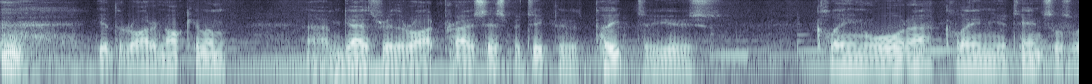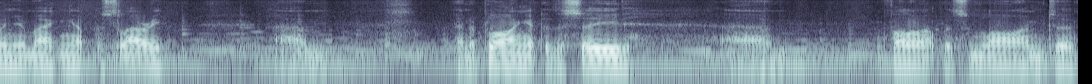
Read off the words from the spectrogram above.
get the right inoculum, um, go through the right process, particularly with peat, to use clean water, clean utensils when you're making up the slurry, um, and applying it to the seed. Um, follow up with some lime to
